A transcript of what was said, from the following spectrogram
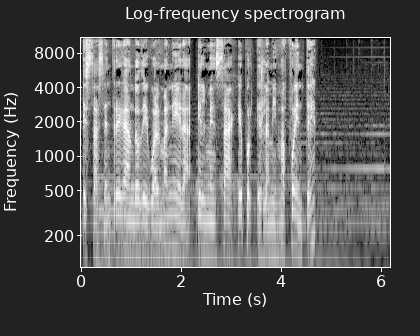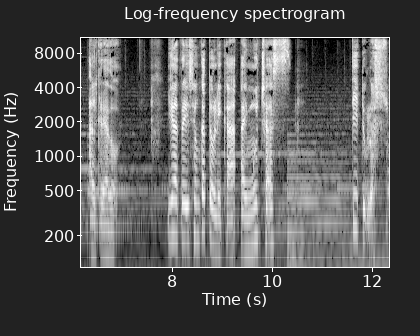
estás entregando de igual manera el mensaje, porque es la misma fuente, al Creador. Y en la tradición católica hay muchos títulos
